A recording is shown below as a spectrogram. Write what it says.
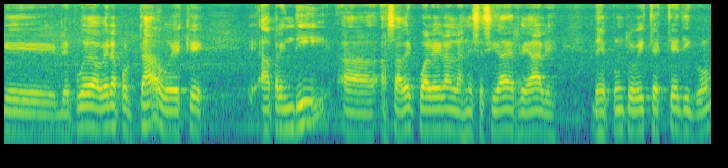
le puedo haber aportado es que aprendí a, saber cuáles eran las necesidades reales desde el punto de vista estético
